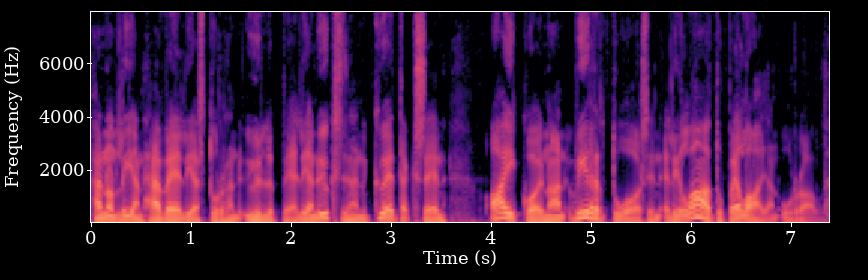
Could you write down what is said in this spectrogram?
Hän on liian häveliäs, turhan ylpeä, liian yksinäinen kyetäkseen aikoinaan virtuosin eli laatupelaajan uralle.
